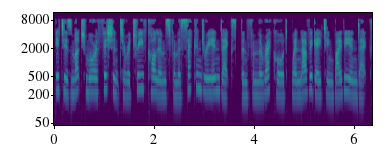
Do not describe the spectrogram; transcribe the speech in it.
It is much more efficient to retrieve columns from a secondary index, than from the record, when navigating by the index.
